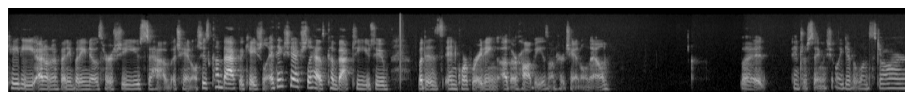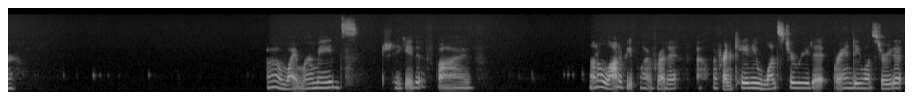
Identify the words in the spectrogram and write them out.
Katie, I don't know if anybody knows her. She used to have a channel. She's come back occasionally. I think she actually has come back to YouTube, but is incorporating other hobbies on her channel now. But interesting. She only gave it one star. Oh, White Mermaids. She gave it five. Not a lot of people have read it. Oh, my friend Katie wants to read it. Brandy wants to read it.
